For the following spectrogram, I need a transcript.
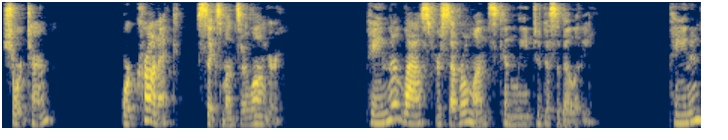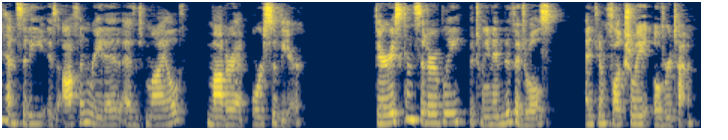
short term, or chronic, six months or longer. Pain that lasts for several months can lead to disability. Pain intensity is often rated as mild, moderate, or severe, varies considerably between individuals, and can fluctuate over time.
